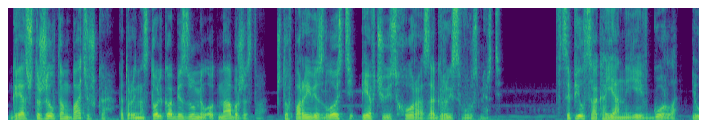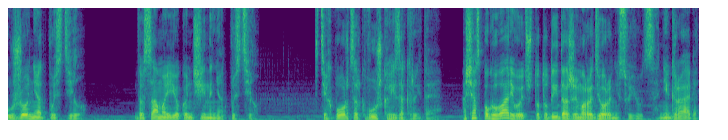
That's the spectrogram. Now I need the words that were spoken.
Говорят, что жил там батюшка, который настолько обезумел от набожества, что в порыве злости певчую из хора загрыз в усмерть. Вцепился окаянный ей в горло и уже не отпустил. До самой ее кончины не отпустил. С тех пор церквушка и закрытая. А сейчас поговаривают, что туды даже мародеры не суются, не грабят,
